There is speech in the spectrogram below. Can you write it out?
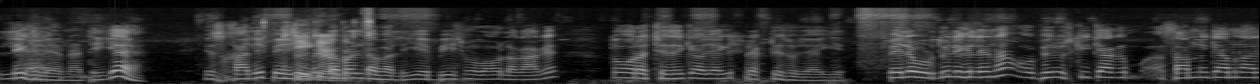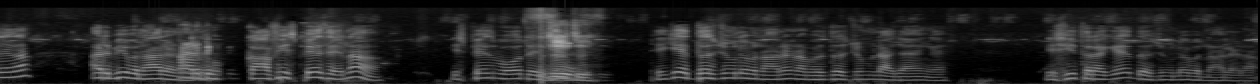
लिख लेना ठीक है? इस खाली पेज में डबल डबल ये बीच में वाव लगा के तो और अच्छे से क्या हो जाएगी प्रैक्टिस हो जाएगी। पहले उर्दू लिख लेना और फिर उसकी क्या सामने क्या बना लेना? अरबी बना लेना अरबी। काफ़ी स्पेस है ना? स्पेस बहुत है ठीक है दस जुमले बना लेना बस दस जुमले आ जाएँगे। इसी तरह के दस जुमले बना लेना।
